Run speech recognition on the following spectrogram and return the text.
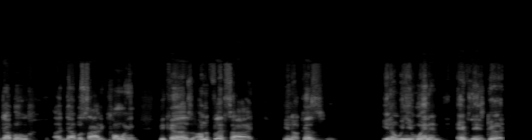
double a double sided coin because on the flip side, you know, because you know when you're winning, everything's good,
